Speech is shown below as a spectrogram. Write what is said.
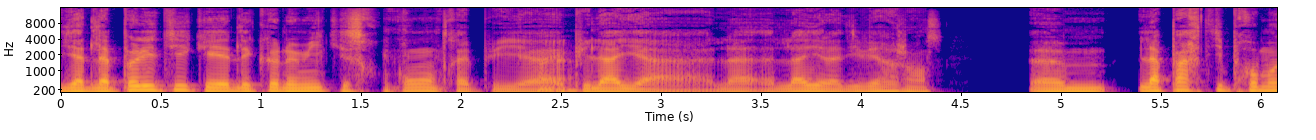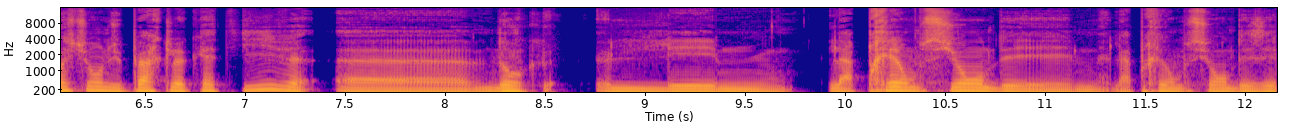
Il y a de la politique et il y a de l'économies qui se rencontrent, et puis, euh, et puis là, il y a, là, il y a la divergence. Euh, la partie promotion du parc locatif, donc les, la préemption des, la préemption des,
